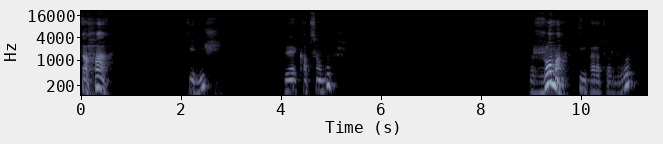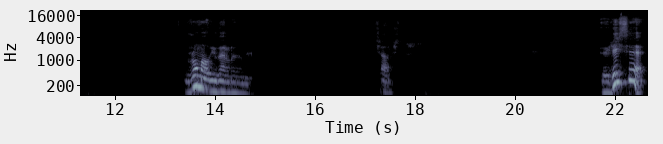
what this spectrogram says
daha geniş ve kapsamlıdır. Roma İmparatorluğu Roma uygarlığını çağrıştırır. Öyleyse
